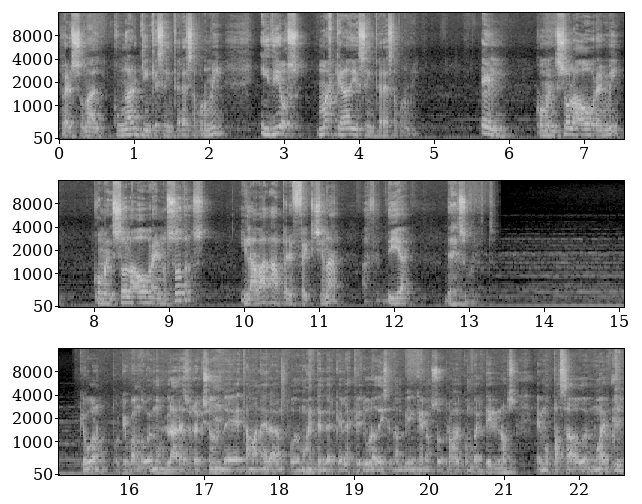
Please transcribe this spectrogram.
personal con alguien que se interesa por mí y Dios más que nadie se interesa por mí. Él comenzó la obra en mí, comenzó la obra en nosotros y la va a perfeccionar hasta el día de Jesucristo. Qué bueno, porque cuando vemos la resurrección de esta manera, podemos entender que la Escritura dice también que nosotros al convertirnos hemos pasado de muerte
